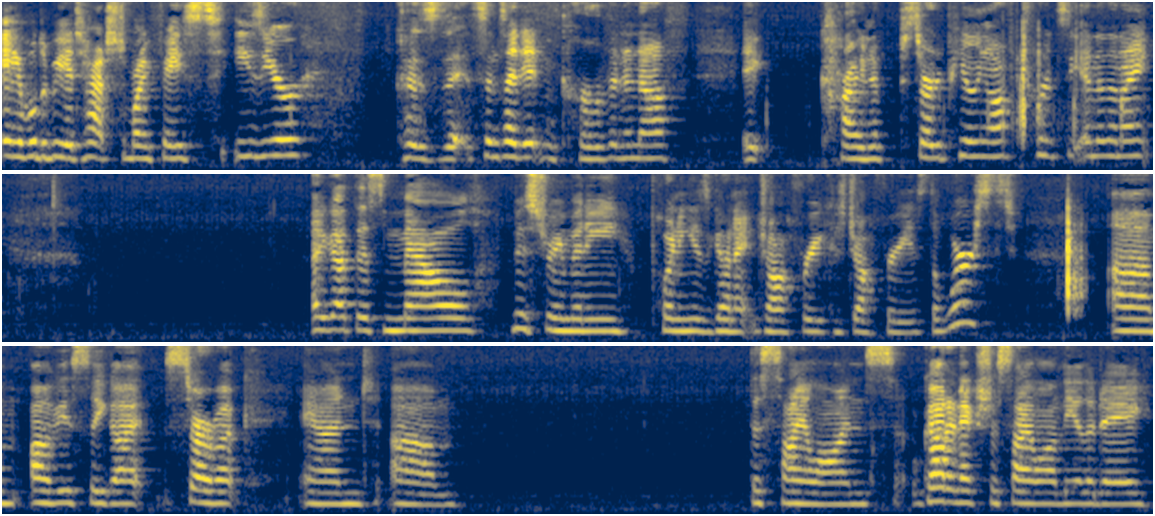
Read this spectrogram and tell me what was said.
able to be attached to my face easier because since I didn't curve it enough, it kind of started peeling off towards the end of the night. I got this Mal mystery mini pointing his gun at Joffrey because Joffrey is the worst. Um, obviously got Starbuck and um, the Cylons. Got an extra Cylon the other day.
